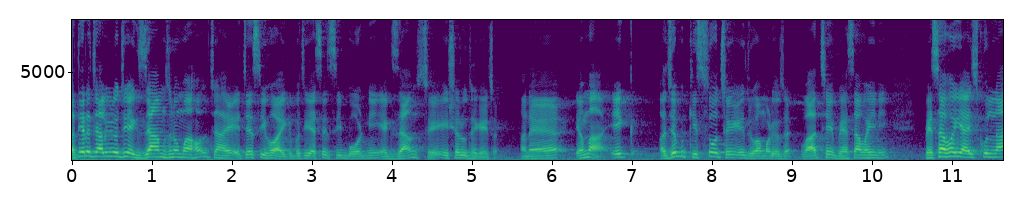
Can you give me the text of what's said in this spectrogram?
અત્યારે ચાલી રહ્યો છે એક્ઝામ્સનો માહોલ, ચાહે એચએસસી હોય કે પછી એસએસસી બોર્ડની એક્ઝામ્સ છે એ શરૂ થઈ ગઈ છે. અને એમાં એક અજબ કિસ્સો છે એ જોવા મળ્યો છે. વાત છે ભેસાભાઈની ભેસાભાઈ હાઈસ્કૂલના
